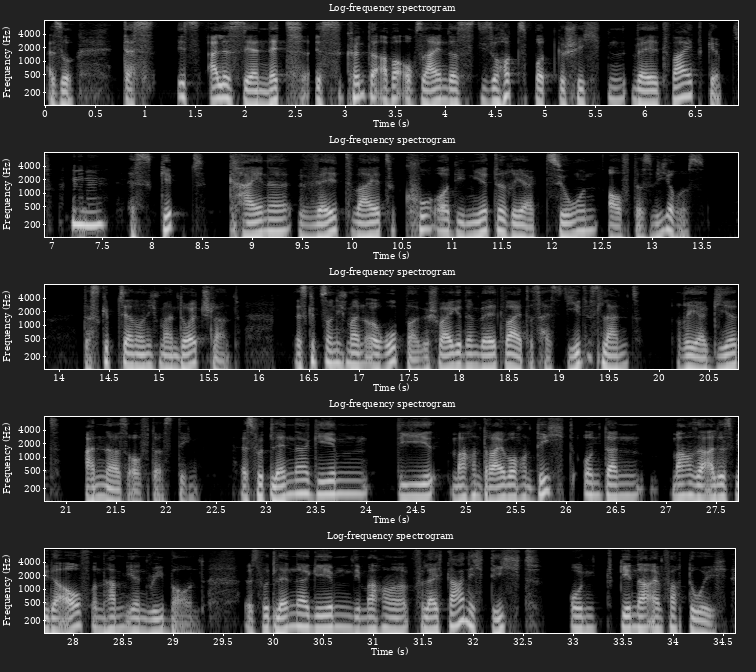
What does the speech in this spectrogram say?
Also das ist alles sehr nett. Es könnte aber auch sein, dass es diese Hotspot-Geschichten weltweit gibt. Mhm. Es gibt keine weltweit koordinierte Reaktion auf das Virus. Das gibt es ja noch nicht mal in Deutschland. Es gibt es noch nicht mal in Europa, geschweige denn weltweit. Das heißt, jedes Land reagiert anders auf das Ding. Es wird Länder geben, die machen drei Wochen dicht und dann machen sie alles wieder auf und haben ihren Rebound. Es wird Länder geben, die machen vielleicht gar nicht dicht und gehen da einfach durch.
